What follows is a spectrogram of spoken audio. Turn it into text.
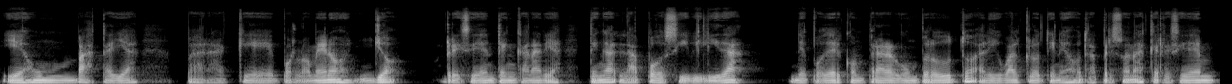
y es un basta ya para que por lo menos yo, residente en Canarias, tenga la posibilidad de poder comprar algún producto, al igual que lo tienes otras personas que residen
